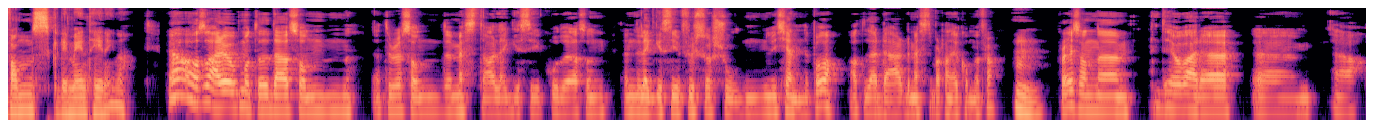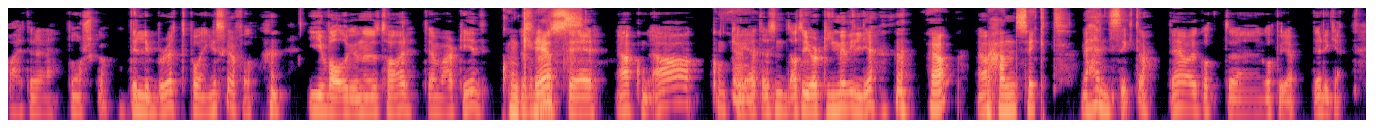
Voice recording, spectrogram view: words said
vanskelig maintaining, da. Ja, og så er det jo på en måte Det er jo sånn Jeg tror det er sånn det meste av legacy-kode altså Den legacy-frustrasjonen vi kjenner på, da. At det er der det meste av det kommer fra. Mm. For det er sånn eh, Det å være uh, Ja, hva heter det på norsk, da? Deliberate på engelsk, i hvert fall. I valgene du tar til enhver tid. Konkret, ser, ja, kon ja, konkret. sånn At du gjør ting med vilje. ja. med hensikt. Med hensikt, ja. Det var et godt, uh, godt begrep. Det liker jeg.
